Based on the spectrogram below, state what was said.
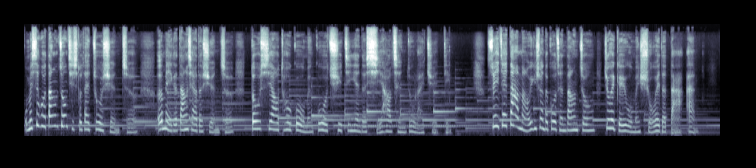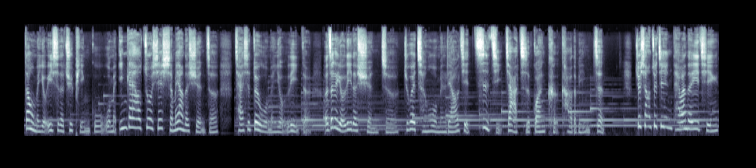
我们生活当中其实都在做选择，而每个当下的选择都是要透过我们过去经验的喜好程度来决定，所以在大脑运算的过程当中，就会给予我们所谓的答案。当我们有意识的去评估，我们应该要做些什么样的选择才是对我们有利的，而这个有利的选择就会成为我们了解自己价值观可靠的凭证。就像最近台湾的疫情，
